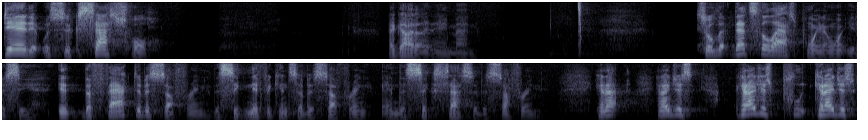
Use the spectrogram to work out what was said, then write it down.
did. It was successful. I got it. Amen. So that's the last point I want you to see. It, the fact of his suffering, the significance of his suffering, and the success of his suffering. Can I, can I just, can I just, can I just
